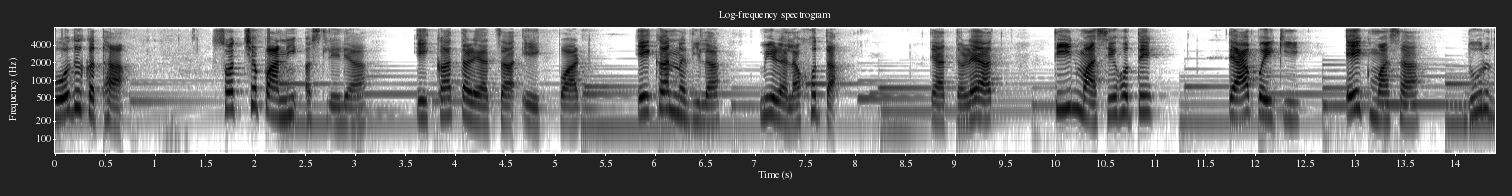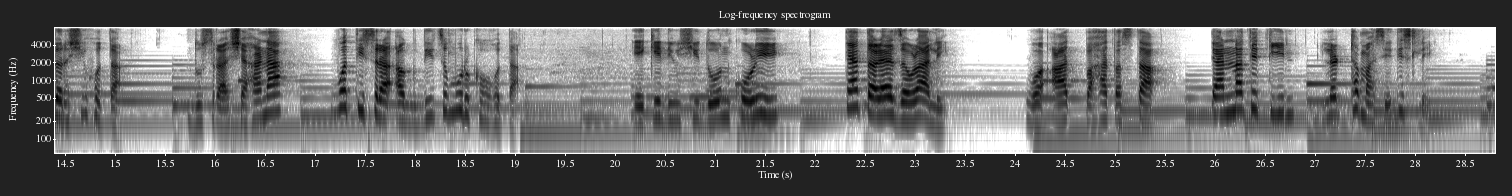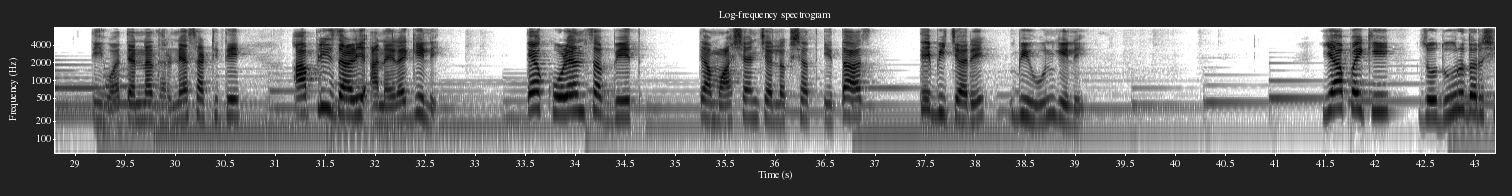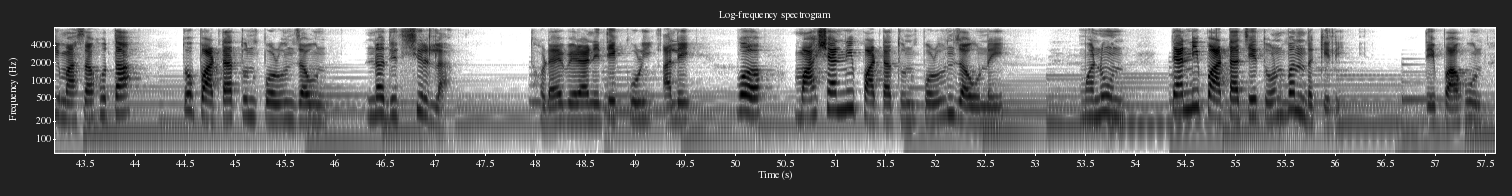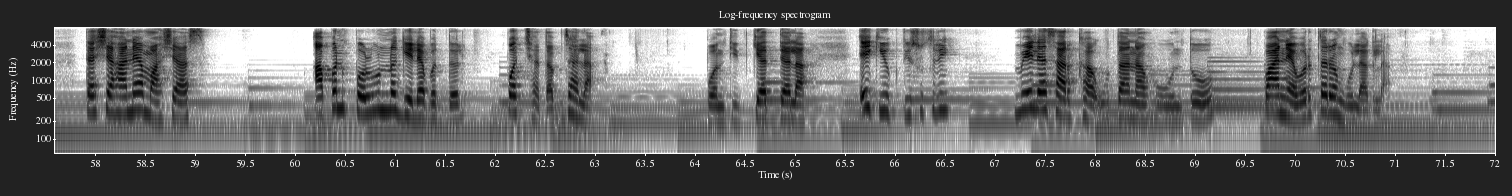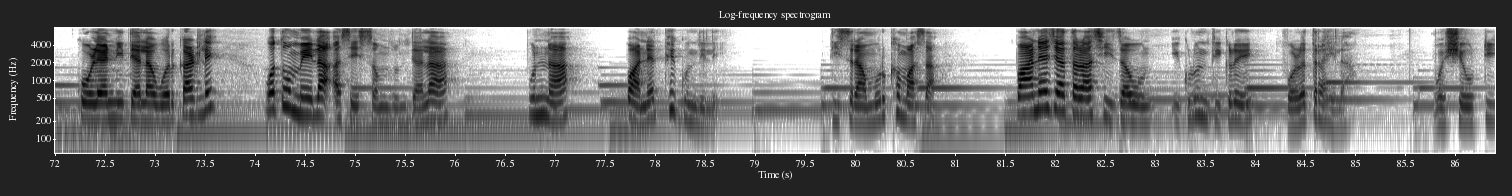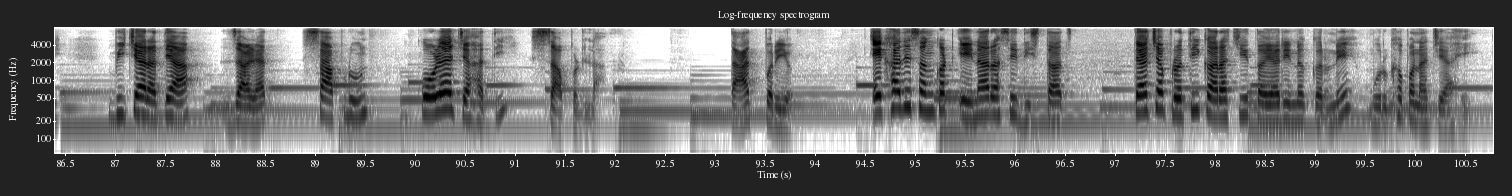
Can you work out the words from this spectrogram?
बोधकथा. स्वच्छ पाणी असलेल्या एका तळ्याचा एक पाट एका नदीला मिळाला होता. त्या तळ्यात तीन मासे होते. त्यापैकी एक मासा दूरदर्शी होता. दुसरा शहाणा व तिसरा अगदीच मूर्ख होता. एके दिवशी दोन कोळी त्या तळ्याजवळ आले व आत पाहत असता त्यांना ते तीन लठ्ठ मासे दिसले. तेव्हा त्यांना धरण्यासाठी ते आपली जाळी आणायला गेले. त्या कोळ्यांचा बेत त्या माशांच्या लक्षात येताच ते बिचारे भिवून गेले. यापैकी जो दूरदर्शी मासा होता तो पाटातून पळून जाऊन नदीत शिरला. थोड्या वेळाने ते कोळी आले व माशांनी पाटातून पळून जाऊ नये म्हणून त्यांनी पाटाचे तोंड बंद केले. ते पाहून त्या शहाण्या माशास आपण पळून न गेल्याबद्दल पश्चाताप झाला. पण तितक्यात त्याला एक युक्ती सुचली. मेल्यासारखा उताना होऊन तो पाण्यावर तरंगू लागला. कोळ्यांनी त्याला वर काढले व तो मेला असे समजून त्याला पुन्हा पाण्यात फेकून दिले. तिसरा मूर्ख मासा पाण्याच्या तळाशी जाऊन इकडून तिकडे पळत राहिला व शेवटी बिचारा त्या जाळ्यात सापडून कोळ्याच्या हाती सापडला. तात्पर्य एखादे संकट येणार असे दिसताच त्याच्या प्रतिकाराची तयारी न करणे मूर्खपणाचे आहे.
